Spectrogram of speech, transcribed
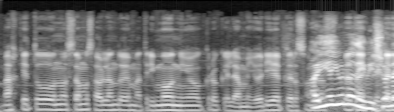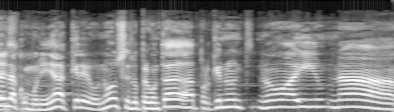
más que todo no estamos hablando de matrimonio, creo que la mayoría de personas... Ahí hay una división en la eso. comunidad, creo, ¿no? Se lo preguntaba, ¿por qué no, no hay una,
